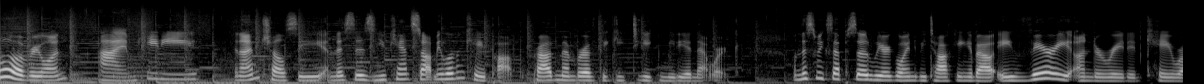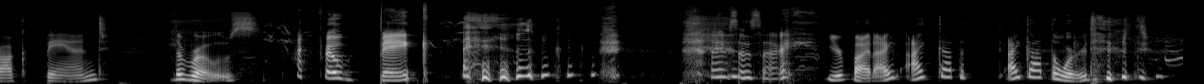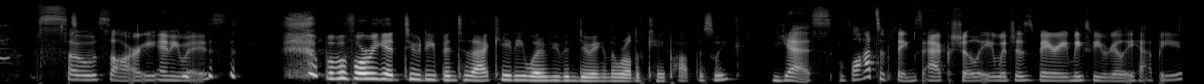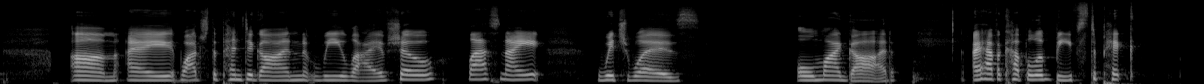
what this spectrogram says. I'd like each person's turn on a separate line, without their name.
Hello, everyone.
I'm Katie.
And I'm Chelsea, and this is You Can't Stop Me Loving K pop, proud member of the Geek to Geek Media Network. On this week's episode, we are going to be talking about a very underrated K rock band, The Rose.
I wrote bank. I'm so sorry.
You're fine. I, I got the I got the word.
so sorry. Anyways.
but before we get too deep into that, Katie, what have you been doing in the world of K-pop this week?
Yes, lots of things actually, which is very makes me really happy. Um I watched the Pentagon We live show last night, which was oh my god. I have a couple of beefs to pick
